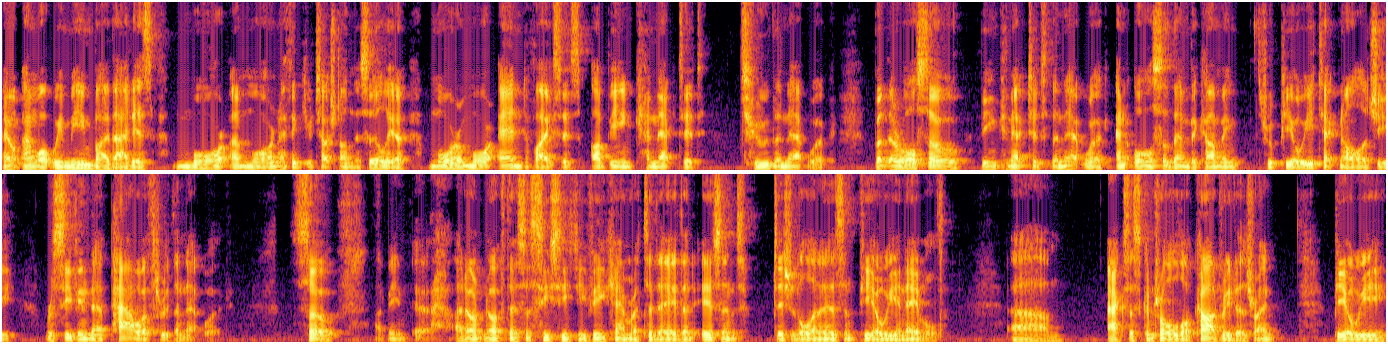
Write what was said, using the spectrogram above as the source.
And, and, what we mean by that is more and more, and I think you touched on this earlier, more and more end devices are being connected to the network but they're also being connected to the network and also then becoming through PoE technology receiving their power through the network. So, I mean, I don't know if there's a CCTV camera today that isn't digital and isn't PoE enabled. um, access control or card readers, right? PoE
